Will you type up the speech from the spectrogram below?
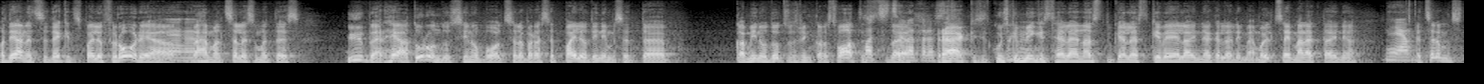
ma tean, et see tekitas palju furoori ja, ja vähemalt selles mõttes überhea turundus sinu poolt, sellepärast et paljud inimesed äh, ka minu tutvusringkonnast vaatasid Vaat seda ja rääkisid kuskil mm -hmm. mingist Helenast, kellestki veel onju, kelle nime ma üldse ei mäleta onju. et selles mõttes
